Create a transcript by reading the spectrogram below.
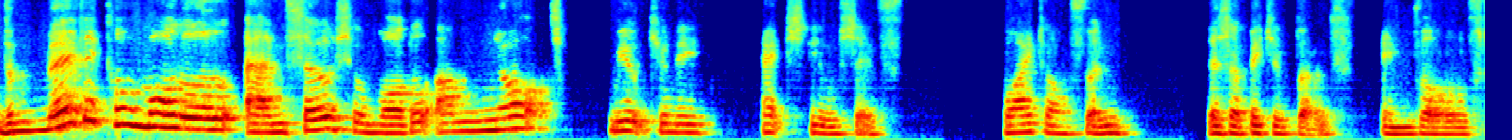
The medical model and social model are not mutually exclusive. Quite often, there's a bit of both involved.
